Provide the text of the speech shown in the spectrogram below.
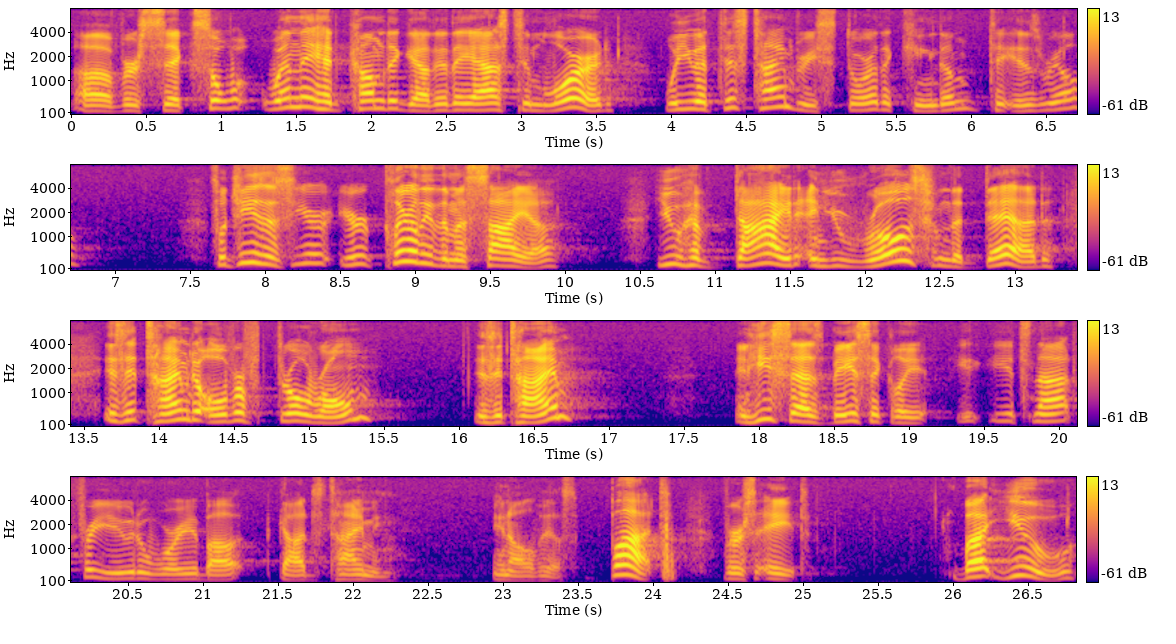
Uh, verse 6 So when they had come together, they asked him, Lord, will you at this time restore the kingdom to Israel? So, Jesus, you're, you're clearly the Messiah. You have died and you rose from the dead. Is it time to overthrow Rome? Is it time? And he says basically, it's not for you to worry about God's timing in all this. But, verse 8, but you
